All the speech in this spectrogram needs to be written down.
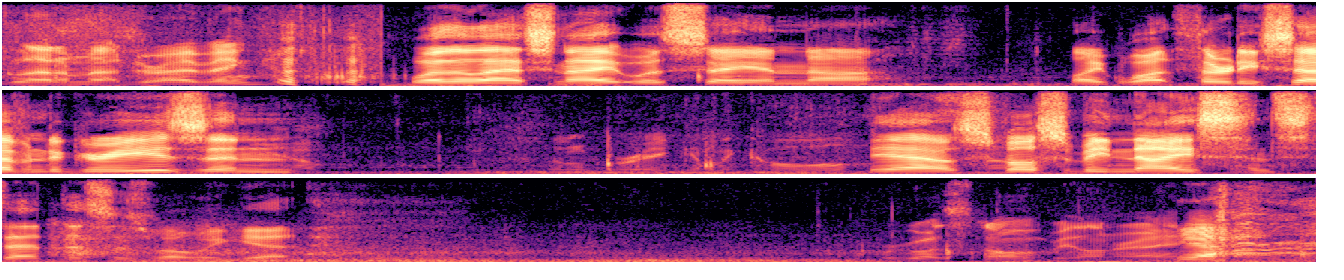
glad I'm not driving. Weather last night was saying, uh, like, what, 37 degrees? And Little break in the cold. Yeah, it was supposed to be nice. Instead, this is what we get. We're going snowmobiling, right? Yeah.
